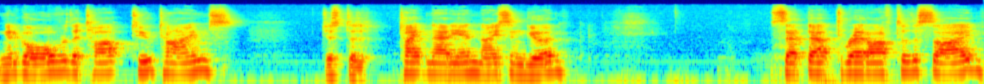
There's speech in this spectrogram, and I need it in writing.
I'm going to go over the top two times just to tighten that in nice and good. Set that thread off to the side.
